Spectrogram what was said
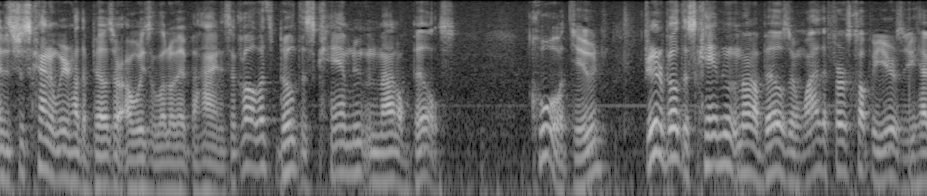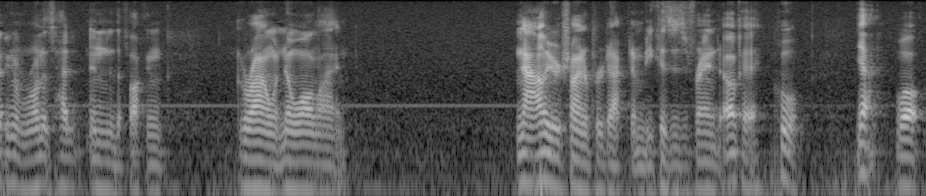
And it's just kind of weird how the Bills are always a little bit behind. It's like, oh, let's build this Cam Newton model Bills. Cool, dude. If you're gonna build this Cam Newton model Bills, then why the first couple years are you having him run his head into the fucking ground with no all line? Now you're trying to protect him because he's a friend. Okay, cool. Yeah, well,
